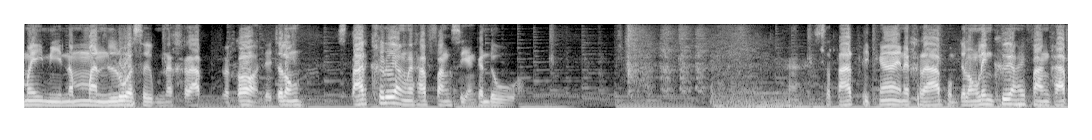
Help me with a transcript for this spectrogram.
ไม่มีน้ำมันรั่วซึมนะครับ แล้วก็เดี๋ยวจะลองสตาร์ทเครื่องนะครับ ฟังเสียงกันดูสตาร์ทติดง่ายนะครับ ผมจะลองเร่งเครื่องให้ฟังครับ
